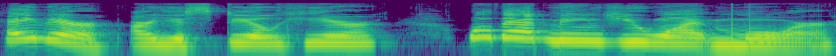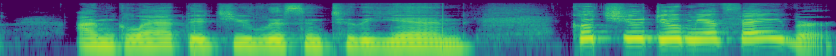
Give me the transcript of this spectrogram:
Hey there, are you still here? Well, that means you want more. I'm glad that you listened to the end. Could you do me a favor?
